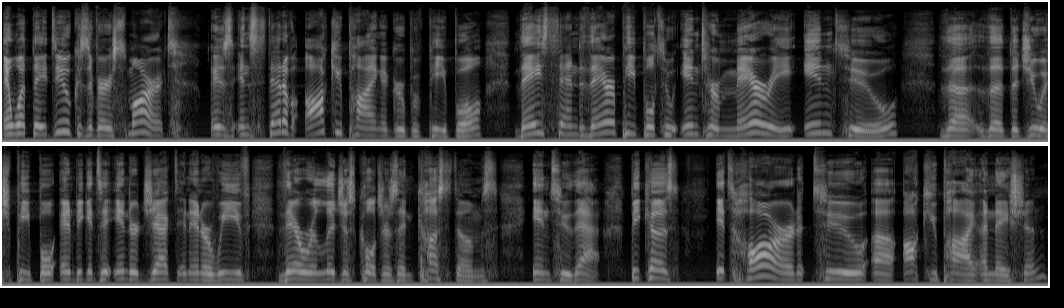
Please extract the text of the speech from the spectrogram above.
And what they do, because they're very smart, is instead of occupying a group of people, they send their people to intermarry into the, the, the Jewish people and begin to interject and interweave their religious cultures and customs into that. Because it's hard to uh, occupy a nation,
